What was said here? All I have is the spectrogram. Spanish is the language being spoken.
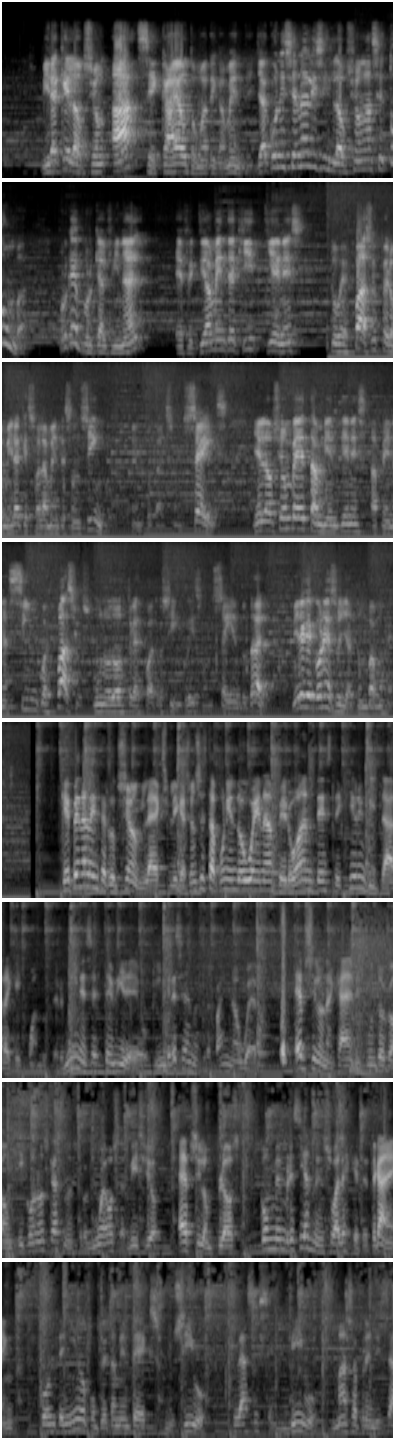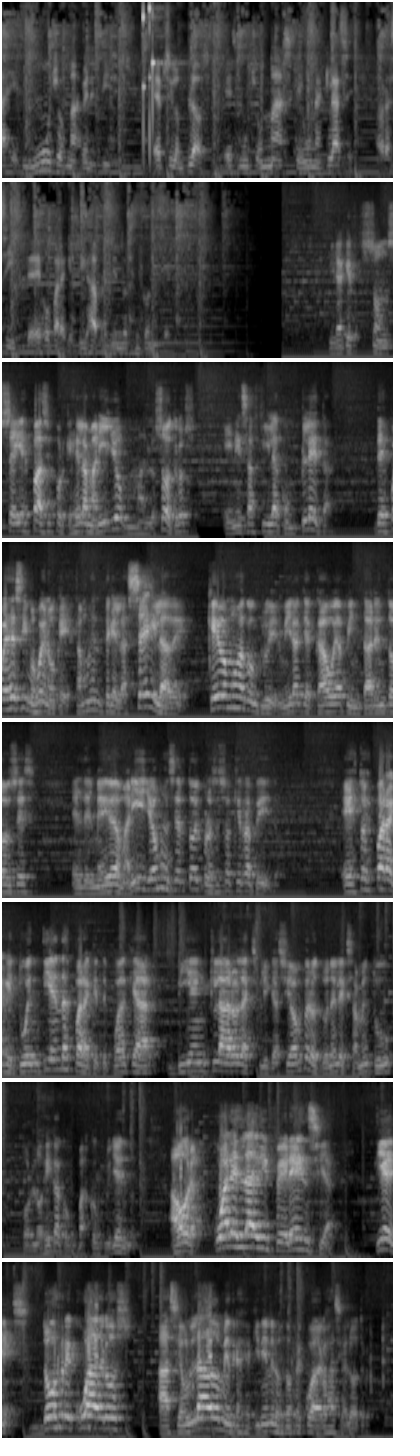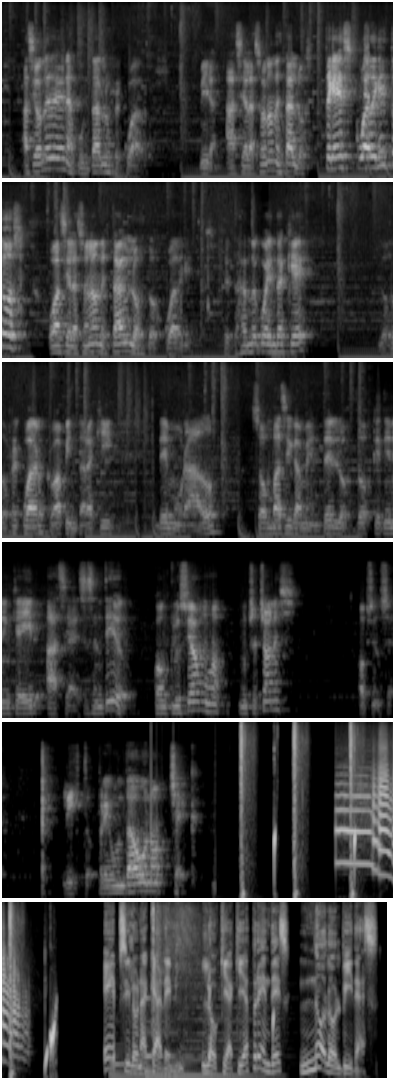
Mira que la opción A se cae automáticamente. Ya con ese análisis la opción A se tumba. ¿Por qué? Porque al final, efectivamente aquí tienes tus espacios, pero mira que solamente son 5. En total son 6. Y en la opción B también tienes apenas 5 espacios. 1, 2, 3, 4, 5 y son 6 en total. Mira que con eso ya tumbamos esto. Qué pena la interrupción, la explicación se está poniendo buena, pero antes te quiero invitar a que cuando termines este video ingreses a nuestra página web epsilonacademy.com y conozcas nuestro nuevo servicio Epsilon Plus con membresías mensuales que te traen contenido completamente exclusivo, clases en vivo, más aprendizaje y muchos más beneficios. Epsilon Plus es mucho más que una clase. Ahora sí, te dejo para que sigas aprendiendo así con nosotros. Mira que son 6 espacios porque es el amarillo más los otros en esa fila completa. Después decimos, bueno, ok, estamos entre la C y la D. ¿Qué vamos a concluir? Mira que acá voy a pintar entonces el del medio de amarillo. Vamos a hacer todo el proceso aquí rapidito. Esto es para que tú entiendas, para que te pueda quedar bien claro la explicación, pero tú en el examen tú, por lógica, vas concluyendo. Ahora, ¿cuál es la diferencia? Tienes dos recuadros hacia un lado, mientras que aquí tienes los dos recuadros hacia el otro. ¿Hacia dónde deben apuntar los recuadros? Mira, hacia la zona donde están los tres cuadritos o hacia la zona donde están los dos cuadritos. Te estás dando cuenta que los dos recuadros que voy a pintar aquí de morado son básicamente los dos que tienen que ir hacia ese sentido. Conclusión, muchachones, opción C. Listo. Pregunta 1, check. Epsilon Academy. Lo que aquí aprendes, no lo olvidas.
